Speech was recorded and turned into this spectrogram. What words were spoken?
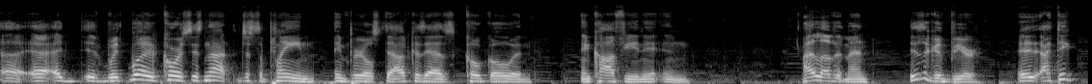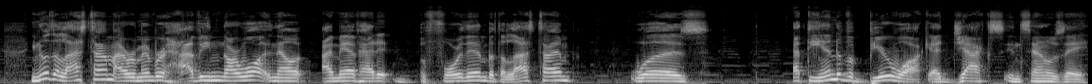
Uh, uh, it, it, with, well, of course, it's not just a plain Imperial Stout because it has cocoa and and coffee in it, and I love it, man. This is a good beer. It, I think, you know, the last time I remember having Narwhal, now I may have had it before then, but the last time was at the end of a beer walk at Jack's in San Jose.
